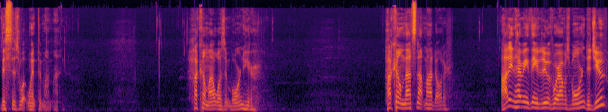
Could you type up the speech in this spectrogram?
this is what went through my mind. How come I wasn't born here? How come that's not my daughter? I didn't have anything to do with where I was born. Did you?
